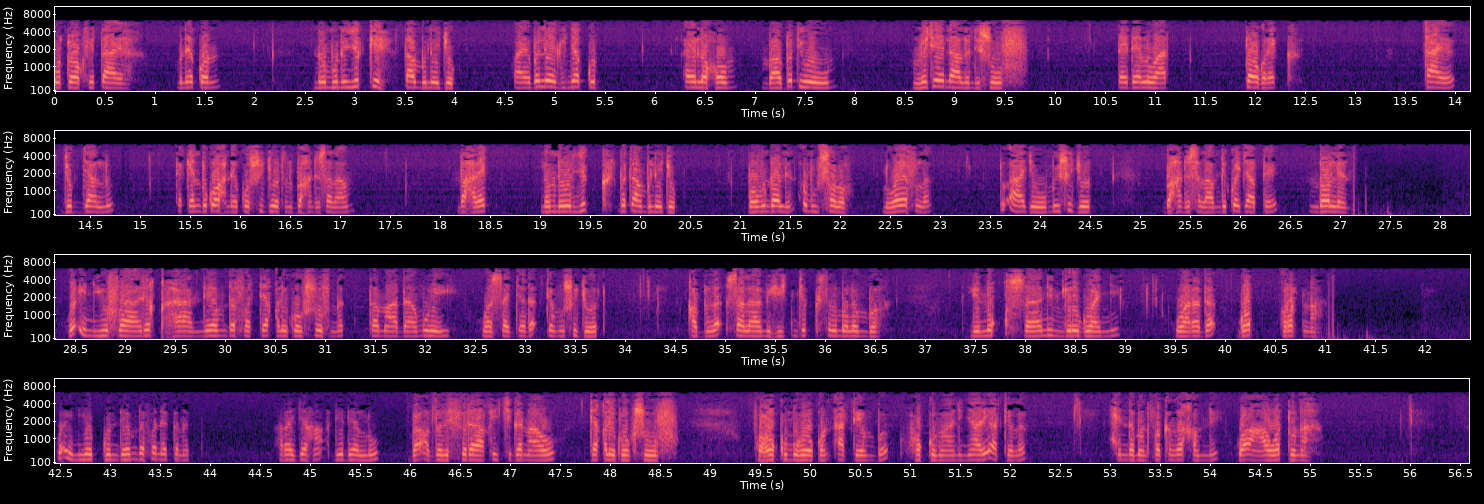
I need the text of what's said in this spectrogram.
mu toog fi taaya. Mu nekkoon na mun a yëkke tàmbalee jóg. Waaye ba léegi ñàkkut ay loxoom mbaa bëti woomam lu cay laal di suuf day delluwaat toog rek taaya jóg jàll te kenn du ko wax ne ko sujjootal ba xandi salaam ndax rek lam ne woon yëkk ba tàmbalee jóg. Boobu ndolleen amul solo lu woyof la du aajowo muy sujjoot ba xandi salaam di ko jàppe ndolleen wa in yufaariqha ndéem dafa teqaliko suuf nag tamaada mu wéy wa sajjada te mu sujjoot qabla salaamihi njëkk salmalam ba li nuqsaanin ngirug wàññi warada gog rot na wa in yëkkun ndéem dafa nekk nag rajaxa di dellu ba adal firaaqi ci gannaaw suuf fa xukumuhoo kon atteem ba xukumaani ñaari atte la fa nga xam ne wa a wattu na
